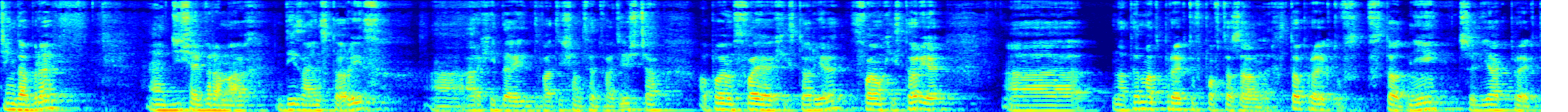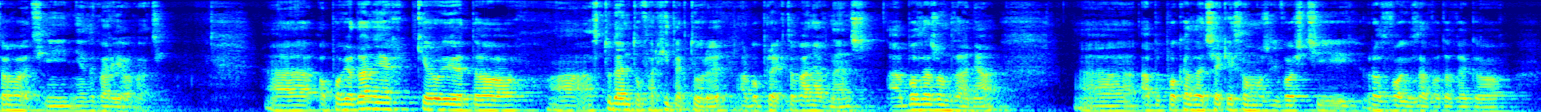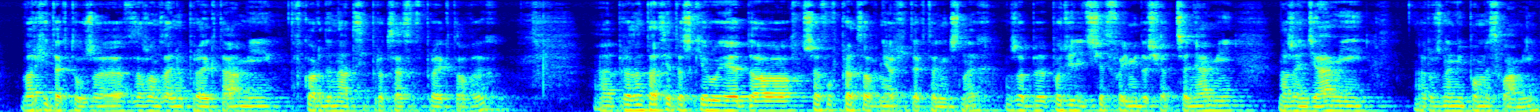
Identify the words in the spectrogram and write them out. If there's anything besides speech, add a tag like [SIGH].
Dzień dobry. E, Dzisiaj w ramach Design Stories e, Archiday 2020 opowiem swoje historie, swoją historię e, na temat projektów powtarzalnych. 100 projektów w 100 dni, czyli jak projektować i nie zwariować. Opowiadanie kieruję do studentów architektury albo projektowania wnętrz, albo zarządzania, aby pokazać, jakie są możliwości rozwoju zawodowego w architekturze, w zarządzaniu projektami, w koordynacji procesów projektowych. E, Prezentację też kieruję do szefów pracowni architektonicznych, żeby podzielić się swoimi doświadczeniami, narzędziami, różnymi pomysłami.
